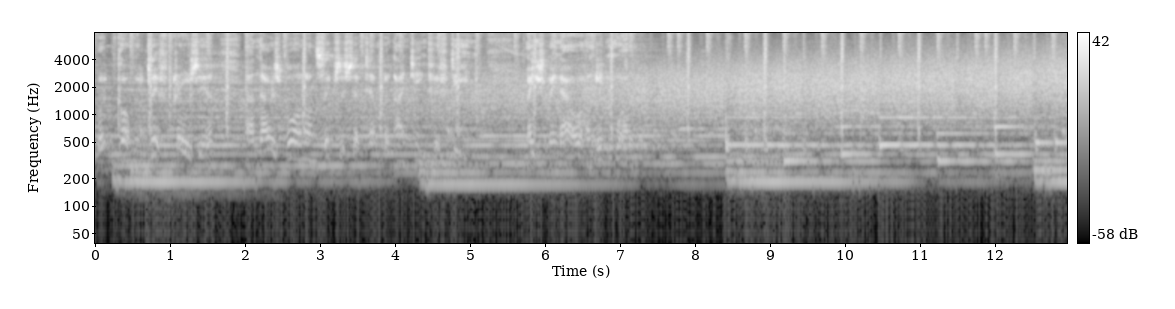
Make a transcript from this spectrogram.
but call me Cliff Crozier, and I was born on 6th of September 1915 makes me now 101.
